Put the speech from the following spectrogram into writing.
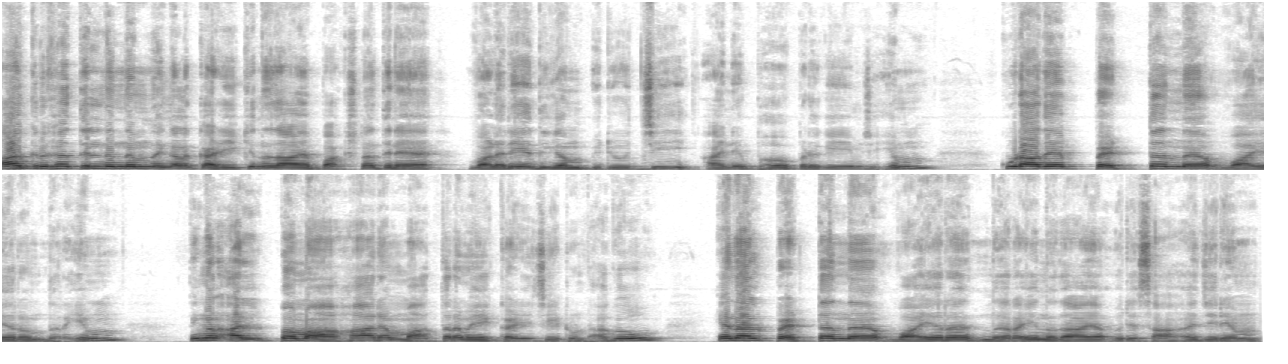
ആ ഗൃഹത്തിൽ നിന്നും നിങ്ങൾ കഴിക്കുന്നതായ ഭക്ഷണത്തിന് വളരെയധികം രുചി അനുഭവപ്പെടുകയും ചെയ്യും. കൂടാതെ പെട്ടെന്ന് വയറും നിറയും. നിങ്ങൾ അല്പം ആഹാരം മാത്രമേ കഴിച്ചിട്ടുണ്ടാകൂ. എന്നാൽ പെട്ടെന്ന് വയറ് നിറയുന്നതായ ഒരു സാഹചര്യം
